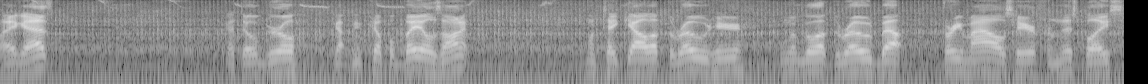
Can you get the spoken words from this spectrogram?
Hey guys, got the old girl, got me a couple bales on it. I'm gonna take y'all up the road here. I'm gonna go up the road about three miles here from this place.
